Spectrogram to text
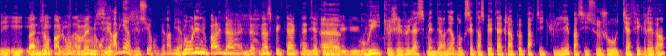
et, et- Bah, nous en et- parlerons enfin, quand même on ici. verra bien, bien sûr, on verra bien. vous voulez nous parler d'un- d'un d'un spectacle, Nadir, Euh, vu Oui, que j'ai vu la semaine dernière. Donc c'est un spectacle un peu particulier parce qu'il se joue au Café Grévin.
